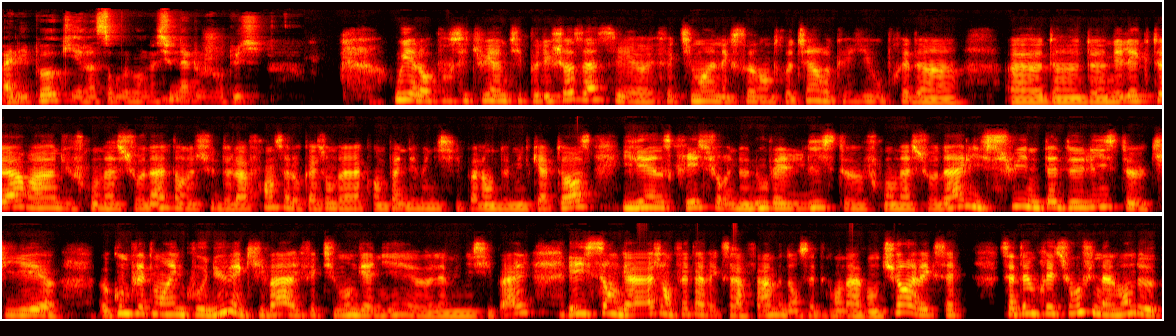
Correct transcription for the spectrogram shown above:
à l'époque et Rassemblement national aujourd'hui? Oui, alors pour situer un petit peu les choses, c'est effectivement un extrait d'entretien recueilli auprès d'un d'un électeur hein, du Front National dans le sud de la France à l'occasion de la campagne des municipales en 2014. Il est inscrit sur une nouvelle liste Front National. Il suit une tête de liste qui est complètement inconnue et qui va effectivement gagner la municipale. Et il s'engage en fait avec sa femme dans cette grande aventure, avec cette, cette impression finalement de,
